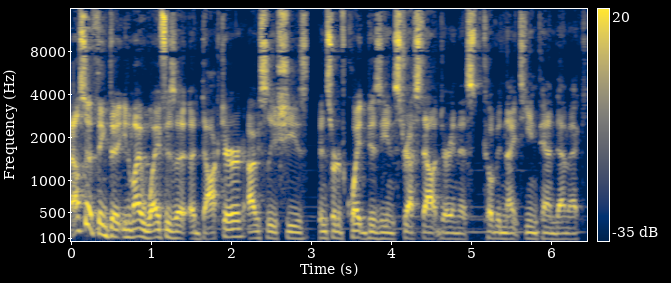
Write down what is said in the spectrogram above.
I also think that, you know, my wife is a, a, doctor. Obviously, she's been sort of quite busy and stressed out during this COVID 19 pandemic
